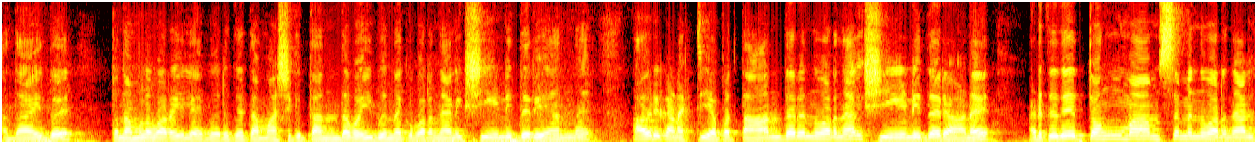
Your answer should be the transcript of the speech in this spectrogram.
അതായത് ഇപ്പം നമ്മൾ പറയില്ലേ വെറുതെ തമാശയ്ക്ക് തന്ത വൈബ് എന്നൊക്കെ പറഞ്ഞാൽ ക്ഷീണിതർ എന്ന് അവർ കണക്ട് ചെയ്യുക അപ്പോൾ താന്തർ എന്ന് പറഞ്ഞാൽ ക്ഷീണിതരാണ്. അടുത്തത് തൊങ് മാംസം എന്ന് പറഞ്ഞാൽ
